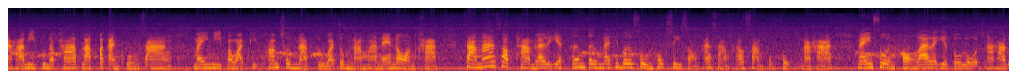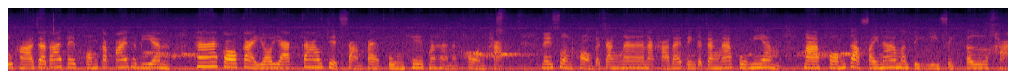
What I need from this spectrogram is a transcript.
นะคะ มีคุณภาพรับประกันโครงสร้าง ไม่มีประวัติพลิกคว่ำชนหนักหรือว่าจมน้ำมาแน่นอนค่ะ สามารถสอบถามรายละเอียดเพิ่มเติมได้ที่เบอร์ 0642539366 นะคะ ในส่วนของรายละเอียดตัวรถนะคะ ลูกค้าจะได้ไปพร้อมกับป้ายทะเบียน 5 กไก่ยอยักษ์ 9738 กรุงเทพมหานครค่ะ ในส่วนของกระจังหน้านะคะ ได้เป็นกระจังหน้าโครเมียม มาพร้อมกับไฟหน้ามันติรีเฟกเตอร์ค่ะ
